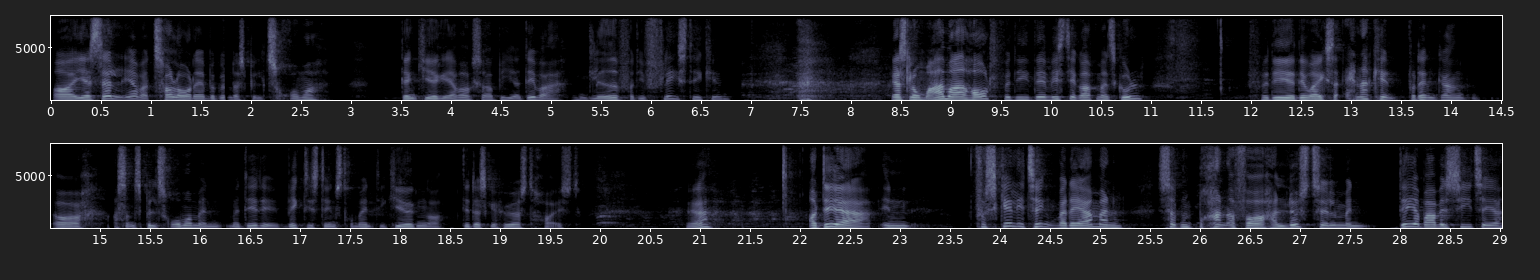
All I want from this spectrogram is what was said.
Og jeg selv, jeg var 12 år, da jeg begyndte at spille trommer. Den kirke, jeg voksede op i, og det var en glæde for de fleste i kirken. Jeg slog meget, meget hårdt, fordi det vidste jeg godt, man skulle. Fordi det var ikke så anerkendt på den gang, og, og sådan spille trommer, men, men det er det vigtigste instrument i kirken, og det, der skal høres højst. Ja. Og det er en forskellig ting, hvad det er, man sådan brænder for og har lyst til, men det, jeg bare vil sige til jer,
